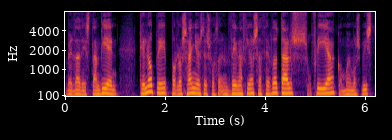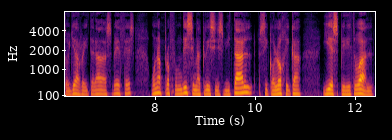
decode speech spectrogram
Verdad es también que Lope, por los años de su ordenación sacerdotal, sufría, como hemos visto ya reiteradas veces, una profundísima crisis vital, psicológica y espiritual,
